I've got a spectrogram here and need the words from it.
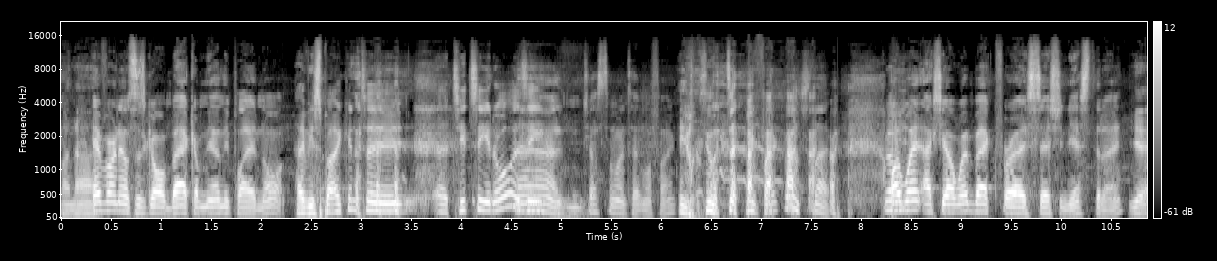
I know. Everyone else has gone back. I'm the only player not. Have you spoken to uh, Titsy at all? Is he? Nah, Justin won't take my phone. He to take your phone calls? No. I went actually. I went back for a session yesterday. Yeah.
